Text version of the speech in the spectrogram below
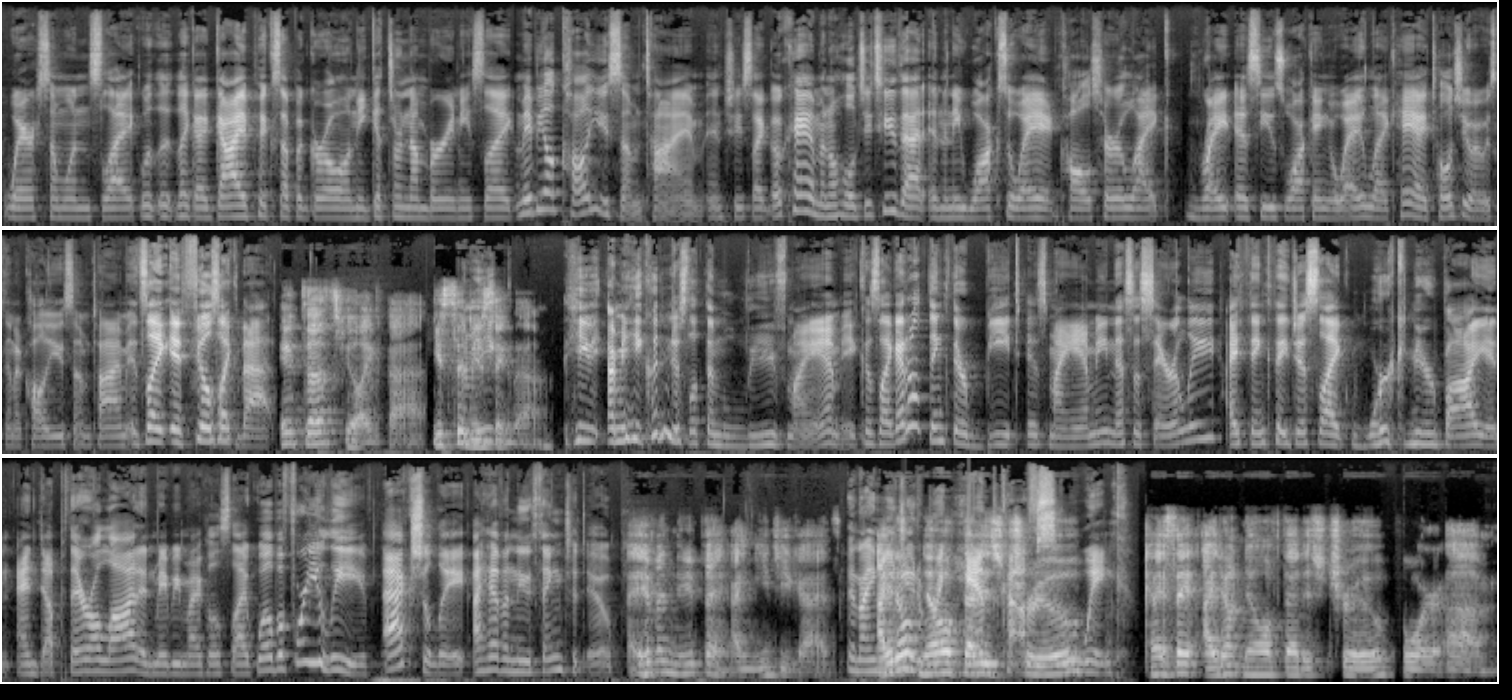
where someone's like like a guy picks up a girl and he gets her number and he's like maybe I'll call you sometime. And she's like okay I'm gonna hold you to that. And then he walks away and calls her like right as he's walking away like hey I told you I was gonna call you sometime. It's like it feels like that. It does feel like that. He's mean, he- seducing them. he I mean he couldn't just let them leave Miami because like I don't think their beat is Miami necessarily. I think they just like work nearby and end up there a lot. And maybe Michael's like well before you leave actually I have a new thing to do I have a new thing. I need you guys. and I need I don't know if that is true. Wink. Can I say I don't know if that is true for um,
